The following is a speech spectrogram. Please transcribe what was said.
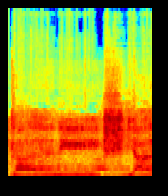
ভিখারি ইয়া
